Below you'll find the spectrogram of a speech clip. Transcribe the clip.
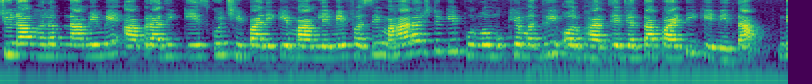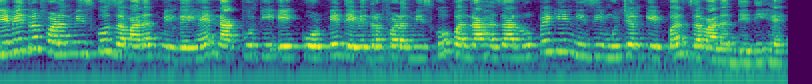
चुनाव हलफनामे में आपराधिक केस को छिपाने के मामले में फंसे महाराष्ट्र के पूर्व मुख्यमंत्री और भारतीय जनता पार्टी के नेता। देवेंद्र फडणवीस को जमानत मिल गई है। नागपुर की एक कोर्ट ने देवेंद्र फडणवीस को पंद्रह हज़ार रूपए के निजी मुचल के पर जमानत दे दी है।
